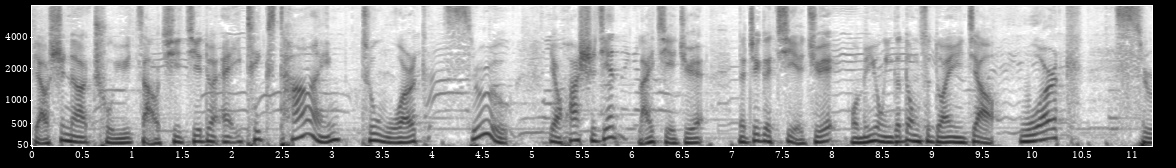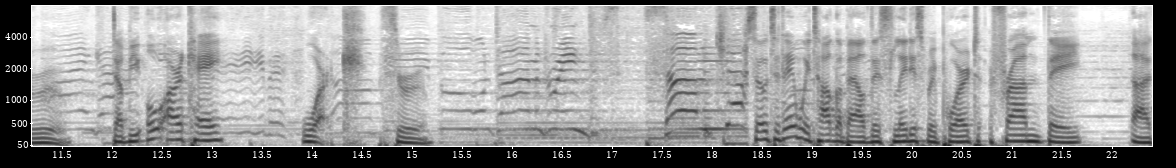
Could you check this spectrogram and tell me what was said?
表示呢处于早期阶段，and it takes time to work through，要花时间来解决。那这个解决，我们用一个动词短语叫 work through，w o r k work through。 on diamond rings. Some just So today we talk about this latest report from the uh,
